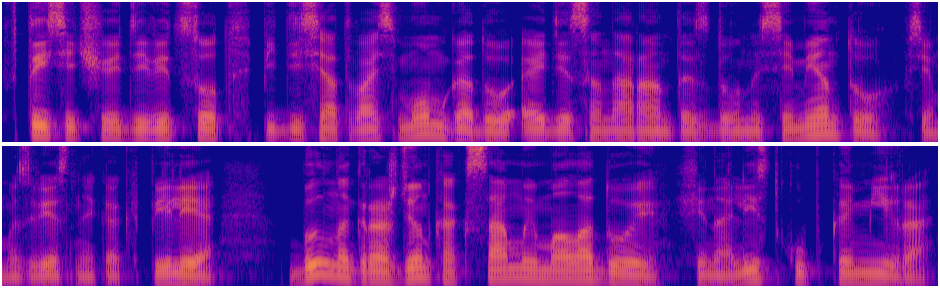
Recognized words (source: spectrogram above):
В 1958 году Эдисон Арантес до Насименту, всем известный как Пеле, был награжден как самый молодой финалист Кубка мира.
